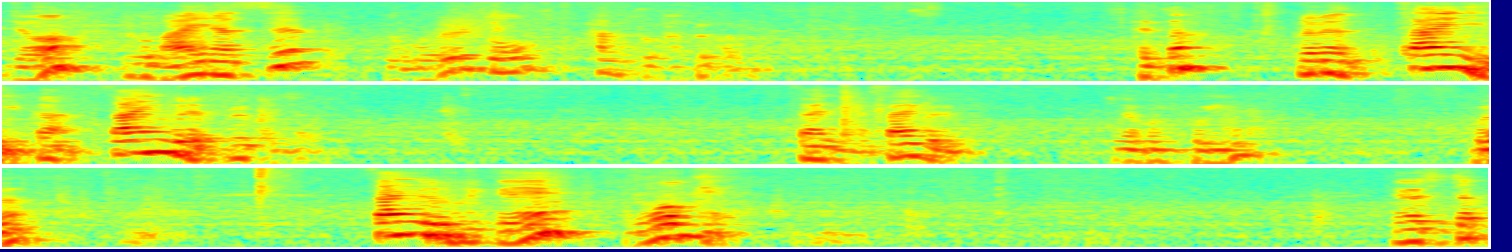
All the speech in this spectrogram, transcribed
그죠? 그리고 마이너스 요거를 또 함수로 바꿀 겁니다. 됐어? 그러면 사인이니까 사인 그래프를 그리자. 사인이니까 사인 그래프. 거기 보이냐? 보여? 사인 그래프 그릴게. 이렇게. 내가 진짜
